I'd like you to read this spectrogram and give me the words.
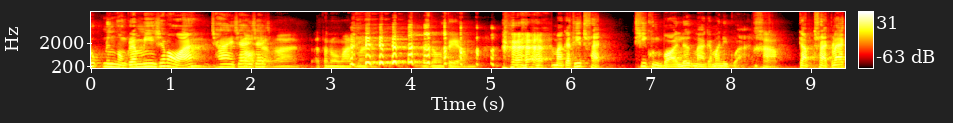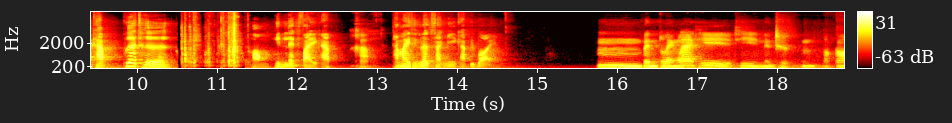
ยุคหนึ่งของแกรมมี่ใช่ป่าวะ ใช่ใช่ตอบใช่แบบว่าอัตโนมัติมากไม่ต้องเตรียม มากันที่แทร็กที่คุณบอยเลือกมากันมากดีกว่า ครับ กับแทร็กแรกครับ เพื่อเธอของหินเหล็กไฟครับ ครับทำไมถึงเลือกแทร็กนี้ครับพี่บอย อืม เป็นเพลงแรกที่ที่นึกถึงแล้วก็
